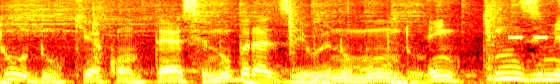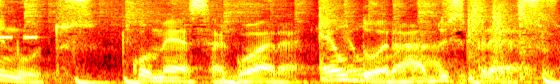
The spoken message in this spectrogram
Tudo o que acontece no Brasil e no mundo em 15 minutos. Começa agora Eldorado Expresso.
